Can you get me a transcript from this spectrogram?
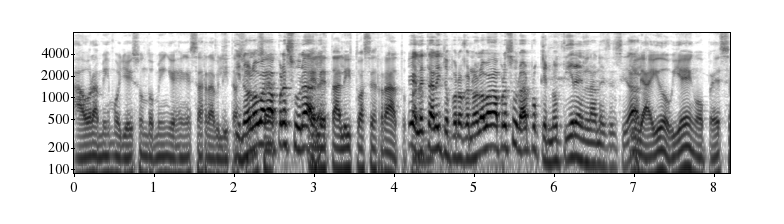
Ahora mismo Jason Domínguez en esa rehabilitación. Y no lo O van sea, a apresurar, Él está listo hace rato. Él está listo, pero que no lo van a apresurar porque no tienen la necesidad. Y le ha ido bien, OPS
